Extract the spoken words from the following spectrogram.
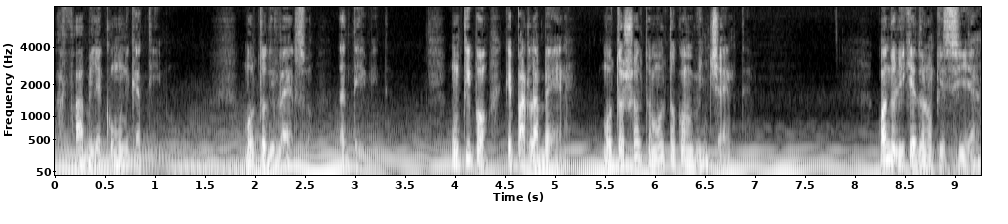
affabile e comunicativo. Molto diverso da David. Un tipo che parla bene, molto sciolto e molto convincente. Quando gli chiedono chi sia,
